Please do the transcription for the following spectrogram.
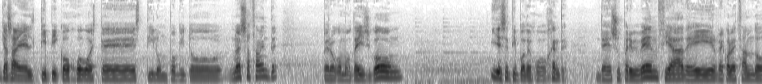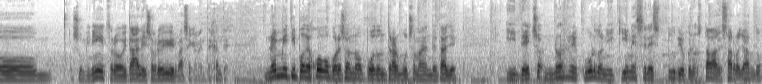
ya sabes, el típico juego este estilo un poquito, no exactamente, pero como Days Gone y ese tipo de juego, gente, de supervivencia, de ir recolectando suministros y tal y sobrevivir básicamente, gente. No es mi tipo de juego, por eso no puedo entrar mucho más en detalle. Y de hecho no recuerdo ni quién es el estudio que lo estaba desarrollando.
